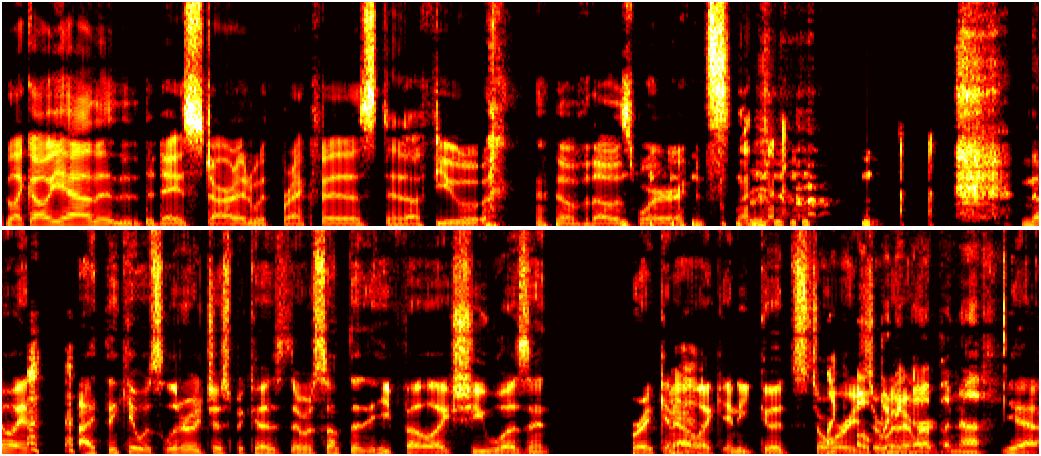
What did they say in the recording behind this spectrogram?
like, oh yeah, the the day started with breakfast and a few of those words. No, and I think it was literally just because there was something that he felt like she wasn't breaking out like any good Like stories or whatever. up enough. Yeah,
